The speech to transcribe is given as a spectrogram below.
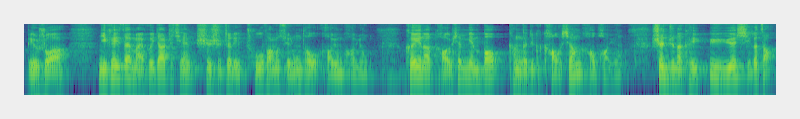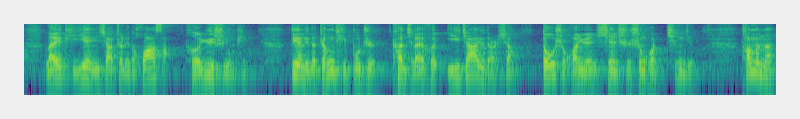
比如说啊，你可以在买回家之前试试这里厨房的水龙头好用不好用，可以呢烤一片面包，看看这个烤箱好不好用，甚至呢可以预约洗个澡来体验一下这里的花洒和浴室用品。店里的整体布置看起来和宜家有点像，都是还原现实生活情景。他们呢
